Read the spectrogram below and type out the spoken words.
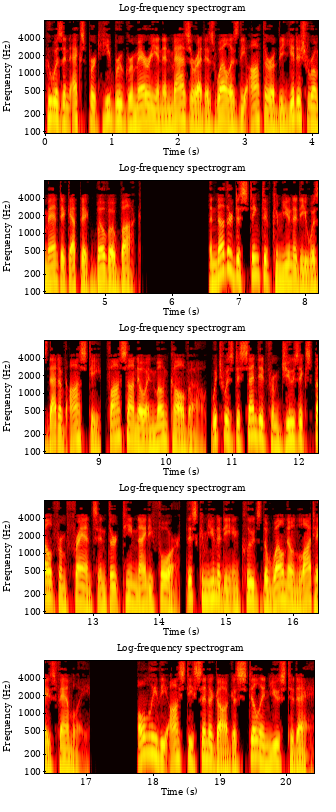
who was an expert Hebrew grammarian and Masoret as well as the author of the Yiddish Romantic epic Bovo-Bukh. Another distinctive community was that of Asti, Fossano and Moncalvo, which was descended from Jews expelled from France in 1394. This community includes the well-known Lattes family. Only the Asti synagogue is still in use today.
